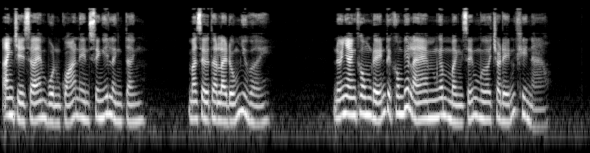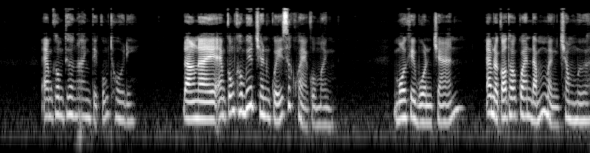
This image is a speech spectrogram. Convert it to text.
Anh chỉ sợ em buồn quá nên suy nghĩ linh tinh Mà sự thật là đúng như vậy. Nếu nhanh không đến thì không biết là em ngâm mình dưới mưa cho đến khi nào. Em không thương anh thì cũng thôi đi. Đằng này em cũng không biết trân quý sức khỏe của mình. Mỗi khi buồn chán, em lại có thói quen đắm mình trong mưa.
